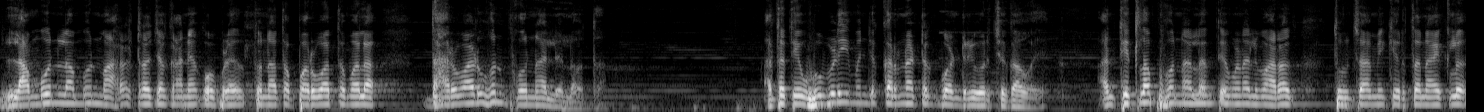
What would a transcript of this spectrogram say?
लांबून लांबून महाराष्ट्राच्या कान्याकोपऱ्यातून आता परवा तर मला धारवाडहून फोन आलेला होता. आता ते हुबळी म्हणजे कर्नाटक बाँड्रीवरचे गाव आहे. आणि तिथला फोन आला आणि ते म्हणाले महाराज तुमचं आम्ही कीर्तन ऐकलं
